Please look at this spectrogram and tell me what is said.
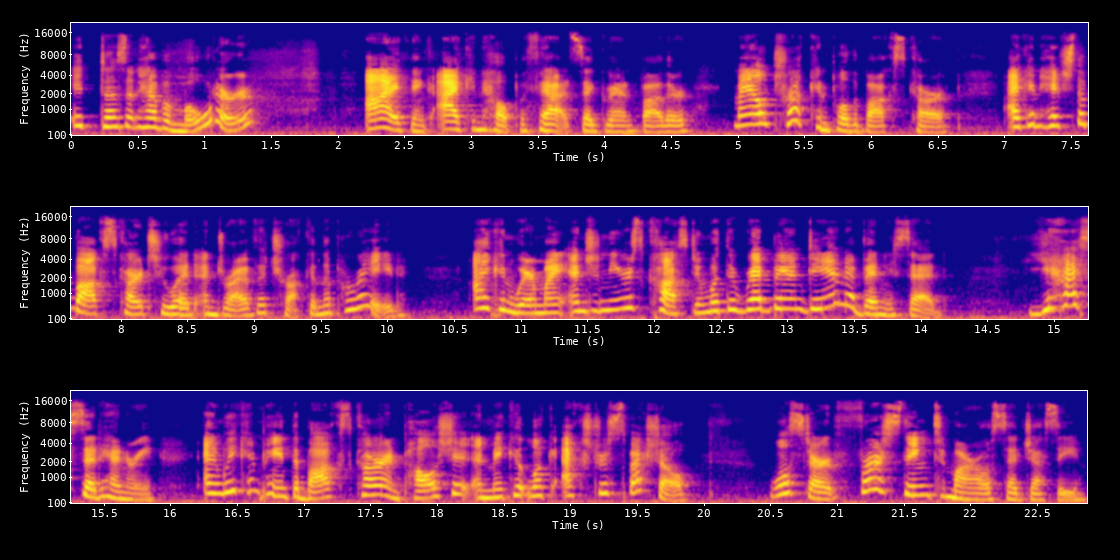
It doesn't have a motor. I think I can help with that, said Grandfather. My old truck can pull the boxcar. I can hitch the boxcar to it and drive the truck in the parade. I can wear my engineer's costume with the red bandana, Benny said. Yes, said Henry, and we can paint the boxcar and polish it and make it look extra special. We'll start first thing tomorrow, said Jessie.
